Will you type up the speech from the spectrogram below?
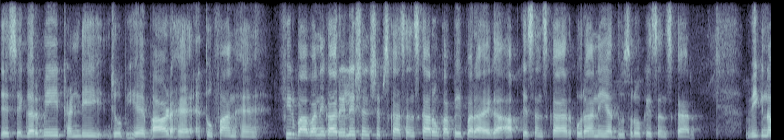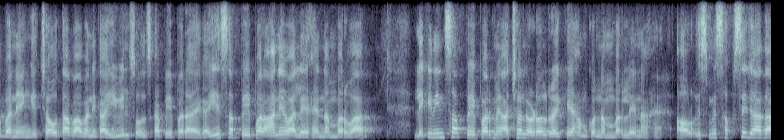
जैसे गर्मी, ठंडी, जो भी है, बाढ़ है, तूफ़ान है, फिर बाबा ने कहा रिलेशनशिप्स का, संस्कारों का पेपर आएगा। आपके संस्कार पुराने या दूसरों के संस्कार विघ्न बनेंगे। चौथा बाबा ने कहा इविल सोल्स का पेपर आएगा। ये सब पेपर आने वाले हैं, नंबर वार। लेकिन इन सब पेपर में अचल अड़ल रह के हमको नंबर लेना है। और इसमें सबसे ज़्यादा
